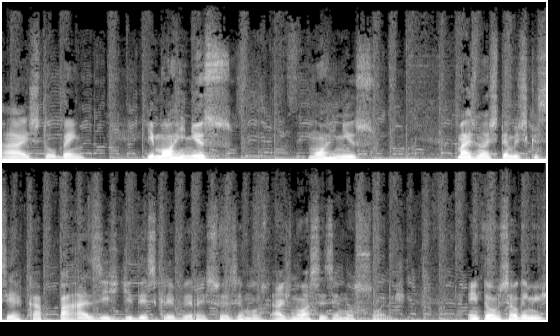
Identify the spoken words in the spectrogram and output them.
Ah, estou bem. E morre nisso. Morre nisso. Mas nós temos que ser capazes de descrever as, suas emo as nossas emoções. Então, se alguém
